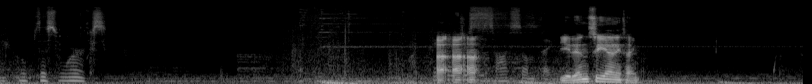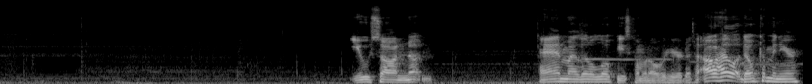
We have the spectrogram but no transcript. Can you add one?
I hope this works. Uh, uh, uh. saw something. You didn't see anything. You saw nothing. And my little Loki's coming over here to... Oh, hello, don't come in here.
